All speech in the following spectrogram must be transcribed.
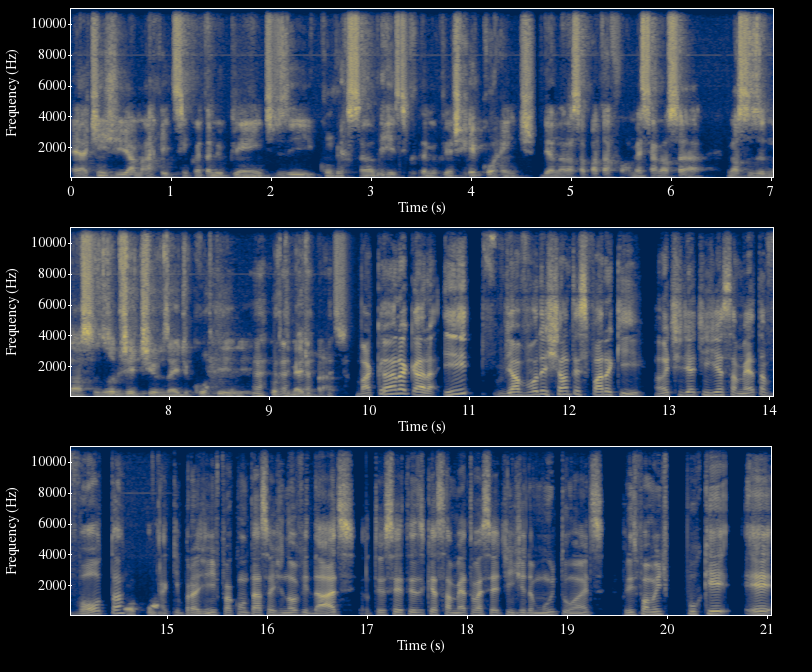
é atingir a marca de 50 mil clientes e conversando e 50 mil clientes recorrentes dentro da nossa plataforma. Essa é a nossa nossos, nossos objetivos aí de curto e, curto e médio prazo. Bacana, cara. E já vou deixar antecipado aqui. Antes de atingir essa meta, volta Opa. aqui pra gente para contar essas novidades. Eu tenho certeza que essa meta vai ser atingida muito antes. Principalmente porque, é,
